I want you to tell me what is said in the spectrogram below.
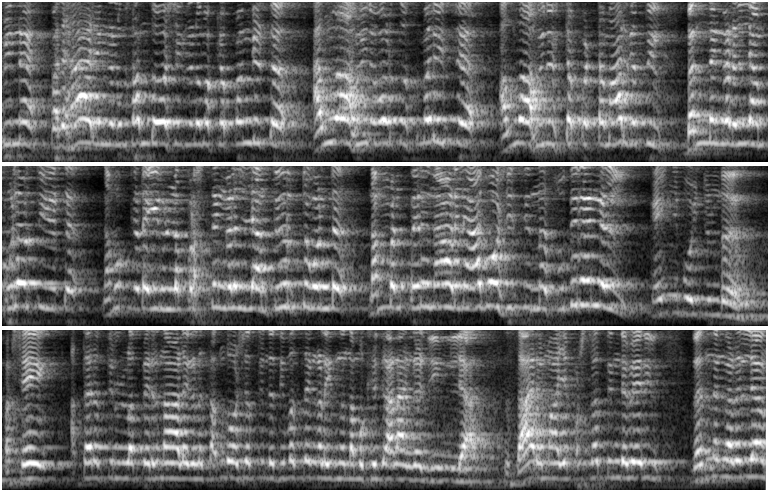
പിന്നെ പലഹാരങ്ങളും സന്തോഷങ്ങളും ഒക്കെ പങ്കിട്ട് അള്ളാഹുവിനെ ഓർത്ത് സ്മരിച്ച് അള്ളാഹുവിന് ഇഷ്ടപ്പെട്ട മാർഗത്തിൽ ബന്ധങ്ങളെല്ലാം പുലർത്തിയിട്ട് നമുക്കിടയിലുള്ള പ്രശ്നങ്ങളെല്ലാം തീർത്തുകൊണ്ട് നമ്മൾ പെരുന്നാളിനെ ആഘോഷിച്ചിരുന്ന സുദിനങ്ങൾ കഴിഞ്ഞു പോയിട്ടുണ്ട്. പക്ഷേ അത്തരത്തിലുള്ള പെരുന്നാളുകൾ സന്തോഷത്തിന്റെ ദിവസങ്ങൾ ഇന്ന് നമുക്ക് കാണാൻ കഴിയുന്നില്ല. നിസ്സാരമായ പ്രശ്നത്തിന്റെ പേരിൽ ബന്ധങ്ങളെല്ലാം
